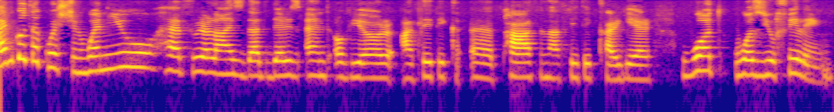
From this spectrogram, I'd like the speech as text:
i've got a question. When you have realized that there is end of your athletic uh, path and athletic career what was you feeling?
